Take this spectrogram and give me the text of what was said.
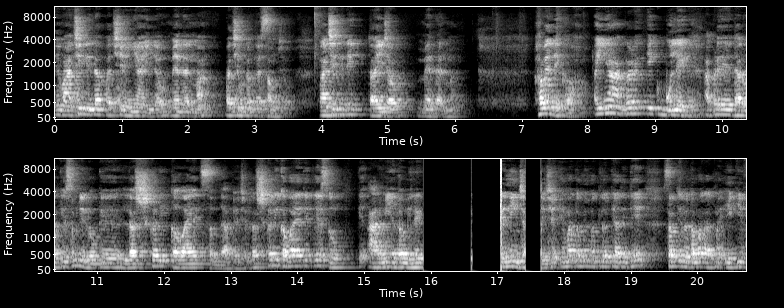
એ વાંચી લીધા પછી અહીંયા આવી જાઓ મેદાનમાં. પછી હું તમને સમજાવું. વાંચી લીધી તો આવી જાઓ મેદાનમાં. હવે દેખો, અહીંયા આગળ એક બુલેટ. આપણે ધારો કે સમજી લો કે લશ્કરી કવાયત શબ્દ આપ્યો છે. લશ્કરી કવાયત એટલે શું? કે આર્મી અથવા છે મતલબ કે આ સમજી લો તમારા હાથમાં એકી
